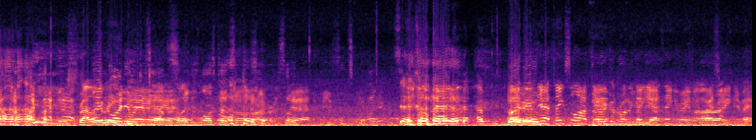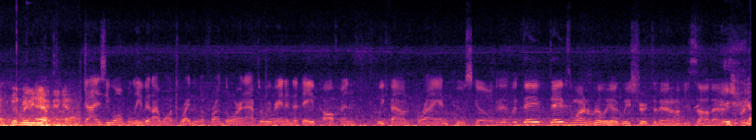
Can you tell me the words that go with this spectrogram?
I have no idea what just happened, but I just lost 10 subscribers. So Yeah. please subscribe. All right, yeah, thanks a lot, Very Dave. good running Thank, in, yeah, yeah. thank you very much. All nice right. meeting you, man. Good meeting yeah, you. Good guy. Guys, you won't believe it. I walked right in the front door, and after we ran into Dav Kaufman, we found Brian Kusko. Yeah, But Dave, Dave's wearing a really ugly shirt today. I don't know if you saw that. It's pretty,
